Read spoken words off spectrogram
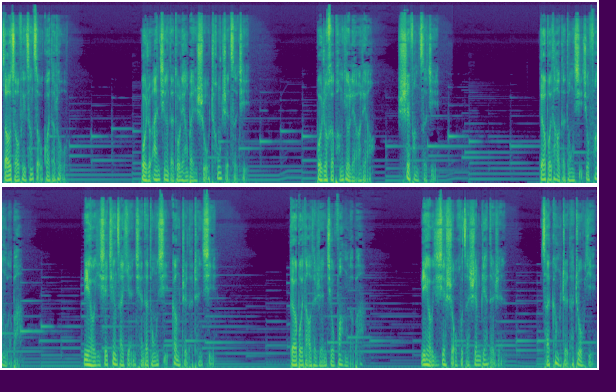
走走未曾走过的路。不如安静的读两本书，充实自己。不如和朋友聊聊，释放自己。得不到的东西就放了吧。你有一些近在眼前的东西更值得珍惜。得不到的人就忘了吧。你有一些守护在身边的人，才更值得注意。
